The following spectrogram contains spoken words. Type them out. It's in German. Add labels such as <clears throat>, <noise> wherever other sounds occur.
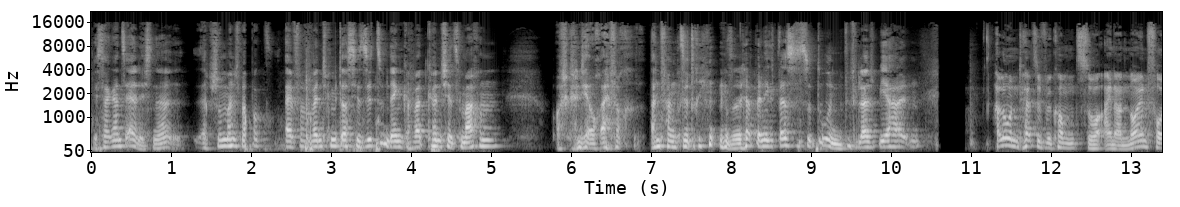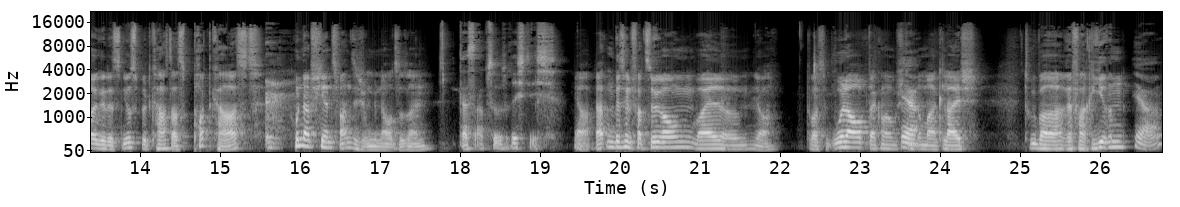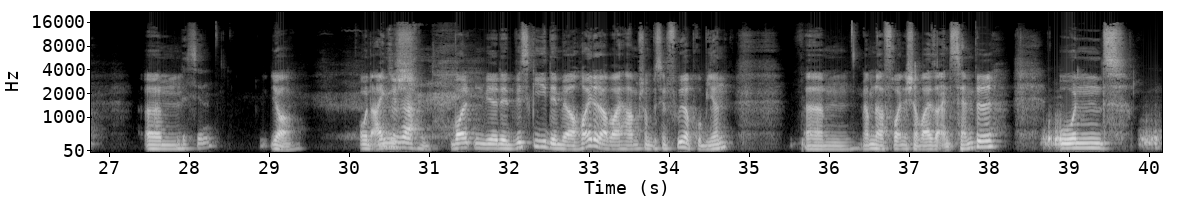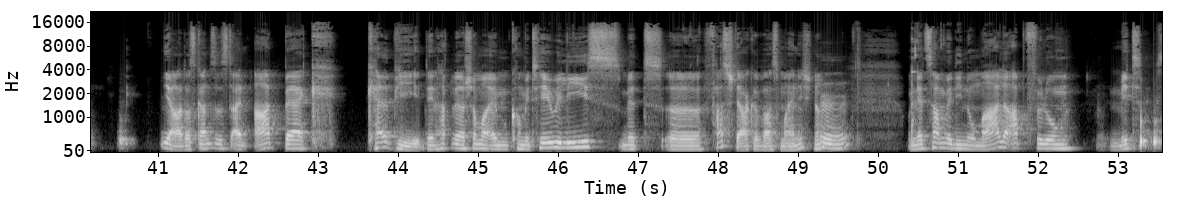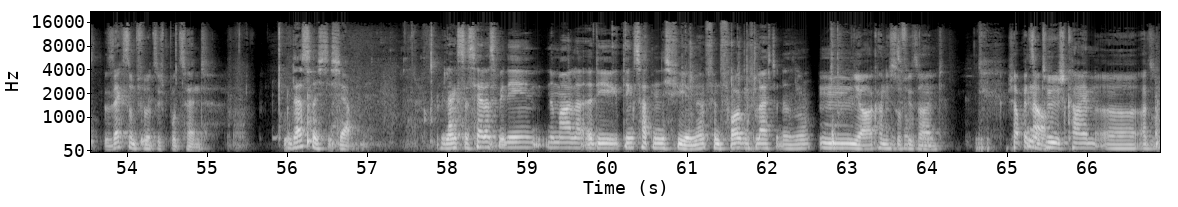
Ist ja ganz ehrlich, ne? Ich hab schon manchmal Bock, einfach, wenn ich mit das hier sitze und denke, was könnte ich jetzt machen? Oh, ich könnte ja auch einfach anfangen zu trinken. So, ich habe ja nichts Besseres zu tun. Vielleicht Bier halten. Hallo und herzlich willkommen zu einer neuen Folge des Newsbitcasters Podcast. 124, um genau zu sein. Das ist absolut richtig. Ja, wir hatten ein bisschen Verzögerung, weil, ähm, ja, du warst im Urlaub, da kann man bestimmt Ja. nochmal gleich drüber referieren. Ja, ein Ähm, bisschen. ja. Und eigentlich Sachen. wollten wir den Whisky, den wir heute dabei haben, schon ein bisschen früher probieren. Ähm, wir haben da freundlicherweise ein Sample und ja, das Ganze ist ein Artback Kelpie. Den hatten wir ja schon mal im Komitee-Release mit äh, Fassstärke war es, meine ich. Ne? Mhm. Und jetzt haben wir die normale Abfüllung mit 46 Prozent. Das ist richtig, ja. Wie lange ist das her, dass wir die normale, äh, die Dings hatten? Nicht viel, ne? Fünf Folgen vielleicht oder so. Mm, Ja, kann nicht so viel sein. Ich habe jetzt Genau. natürlich kein, äh, also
